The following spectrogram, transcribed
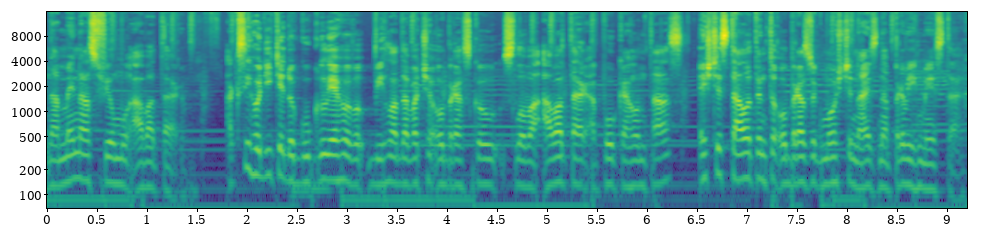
na mená z filmu Avatar. Ak si hodíte do Google jeho vyhľadávača obrázkov slova Avatar a Pocahontas, ešte stále tento obrázok môžete nájsť na prvých miestach.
